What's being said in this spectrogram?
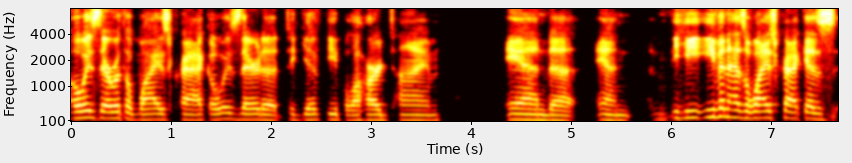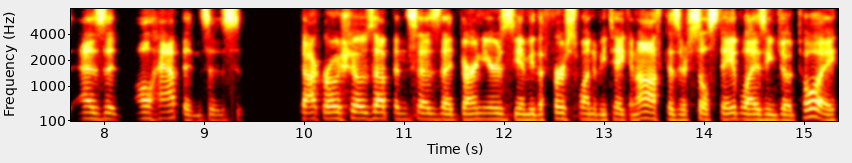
always there with a wisecrack, always there to to give people a hard time, and uh, and he even has a wisecrack as as it all happens. As Doc Roe shows up and says that Guarnere's gonna be the first one to be taken off because they're still stabilizing Joe Toye,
